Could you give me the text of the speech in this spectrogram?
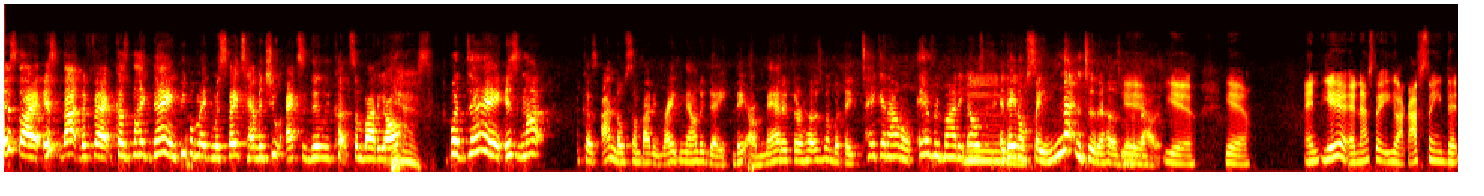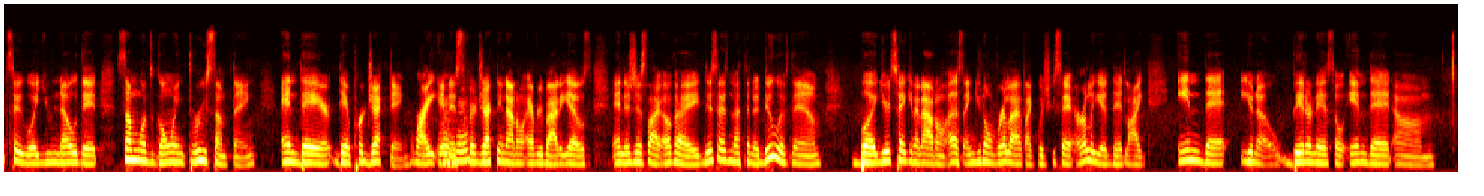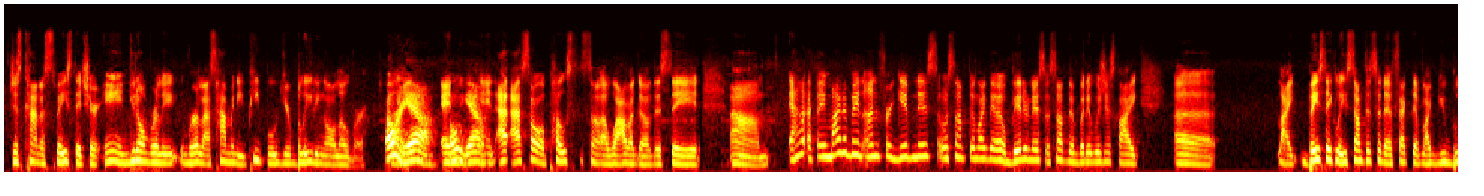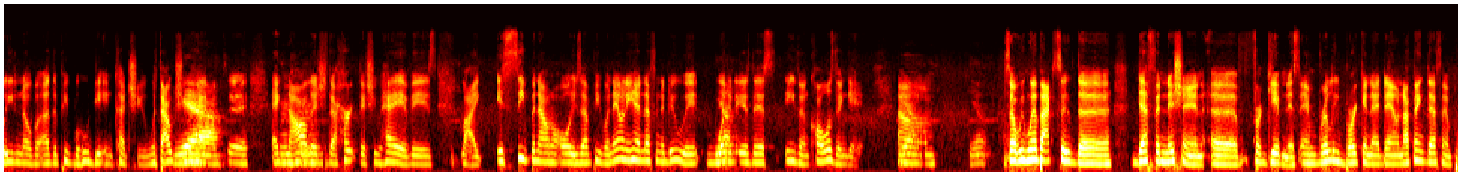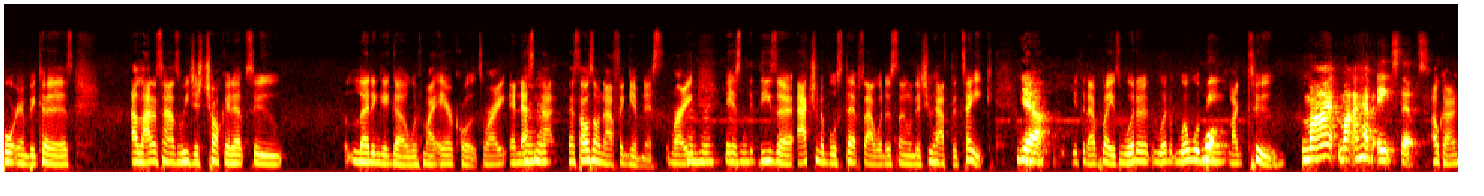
It's like it's not the fact because like dang, people make mistakes. Haven't you accidentally cut somebody off? Yes. But dang, it's not because I know somebody right now today, they are mad at their husband, but they take it out on everybody else mm. and they don't say nothing to their husband yeah, about it. Yeah. Yeah. And yeah, and I say like I've seen that too, where you know that someone's going through something and they're they're projecting, right? And mm-hmm. it's projecting out on everybody else. And it's just like, okay, this has nothing to do with them, but you're taking it out on us and you don't realize like what you said earlier that like in that, you know, bitterness or in that um just kind of space that you're in, you don't really realize how many people you're bleeding all over. Oh right? yeah. And, oh yeah. And I, I saw a post a while ago that said, um, I think it might have been unforgiveness or something like that, or bitterness or something, but it was just like, uh, like basically something to the effect of like you bleeding over other people who didn't cut you without you yeah. having to acknowledge mm-hmm. the hurt that you have is like it's seeping out on all these other people. And they only had nothing to do with what yeah. it is that's even causing it. Yeah. Um, yeah. So we went back to the definition of forgiveness and really breaking that down. I think that's important because a lot of times we just chalk it up to letting it go with my air quotes, right? And that's mm-hmm. not that's also not forgiveness, right? Mm-hmm. Is mm-hmm. these are actionable steps I would assume that you have to take. Yeah. get to that place. What are what what would well, be like two? My my I have eight steps. Okay.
